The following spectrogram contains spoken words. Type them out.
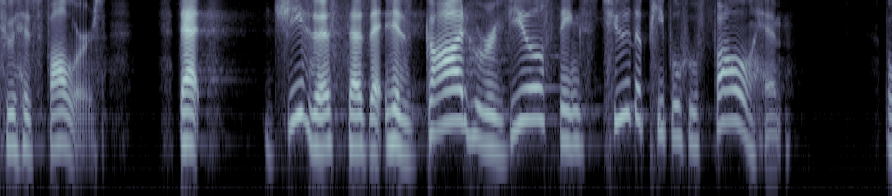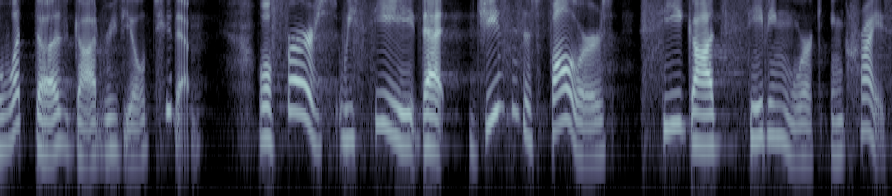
to his followers. That Jesus says that it is God who reveals things to the people who follow him. But what does God reveal to them? Well, first, we see that Jesus' followers see God's saving work in Christ.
